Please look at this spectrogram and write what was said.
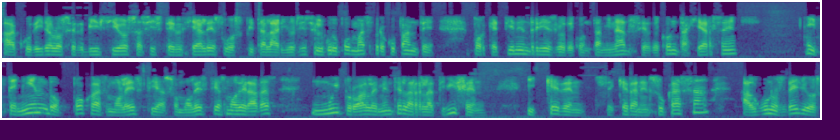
a acudir a los servicios asistenciales u hospitalarios. Y es el grupo más preocupante porque tienen riesgo de contaminarse o de contagiarse y teniendo pocas molestias o molestias moderadas, muy probablemente las relativicen y queden, se quedan en su casa. Algunos de ellos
